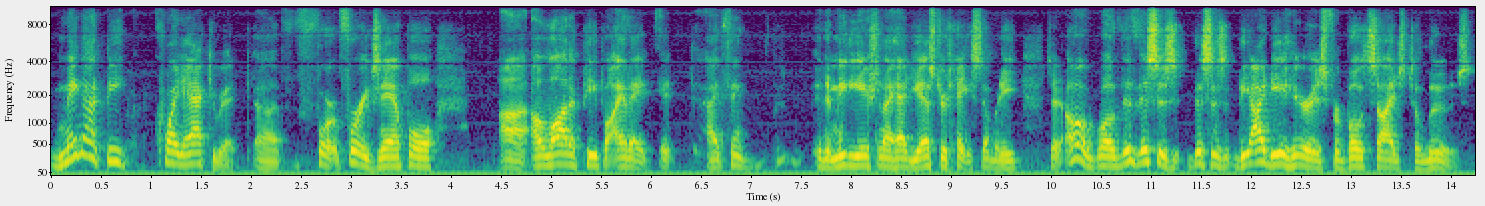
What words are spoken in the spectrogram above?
may not be quite accurate. Uh, for for example, uh, a lot of people, I, it, I think in a mediation I had yesterday, somebody said, "Oh, well, th- this is this is the idea here is for both sides to lose."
